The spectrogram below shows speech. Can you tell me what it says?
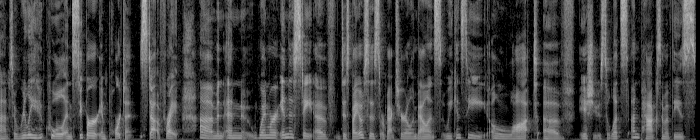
Um, so really cool and super important stuff, right? Um, and and when we're in this state of dysbiosis or bacterial imbalance, we can see a lot of issues. So let's unpack some of these,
